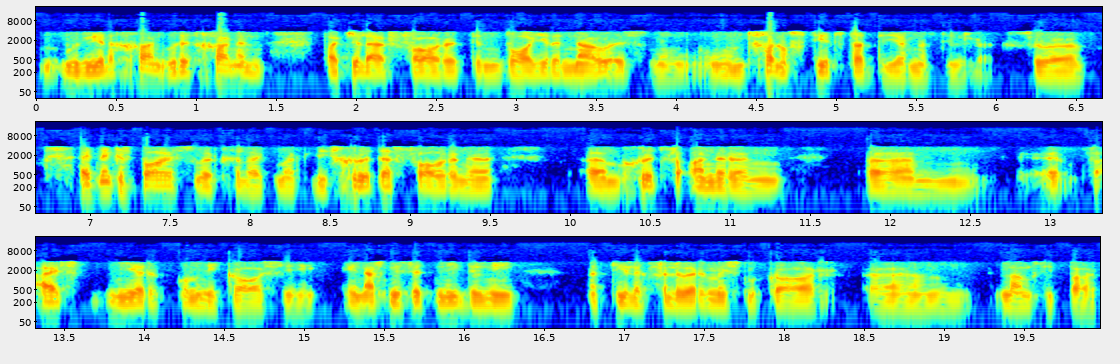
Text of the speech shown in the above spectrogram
hoe jy gaan, hoe dit gaan en wat jy ervaar het en waar jy nou is, nee. Ons gaan nog steeds daardeur natuurlik. So ek dink is baie soortgelyk, maar dis groot ervarings, ehm um, groot verandering, ehm um, vereis meer kommunikasie en as mens dit nie doen nie, natuurlik verloor mens mekaar ehm um, langs die pad.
